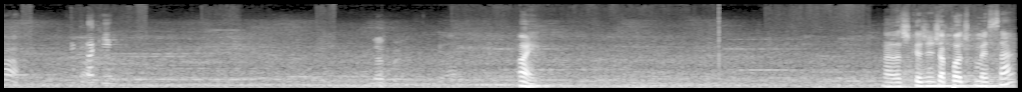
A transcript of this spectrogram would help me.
Ah. Está aqui. Olha. Acho que a gente já pode começar.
